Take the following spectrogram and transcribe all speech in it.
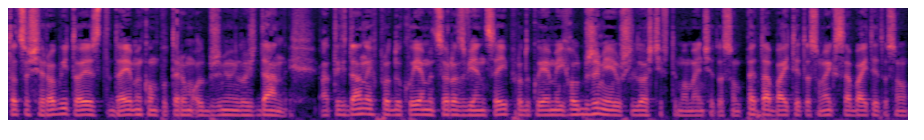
to, co się robi, to jest dajemy komputerom olbrzymią ilość danych, a tych danych produkujemy coraz więcej, produkujemy ich olbrzymie już ilości w tym momencie, to są petabajty, to są eksabajty, to są,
